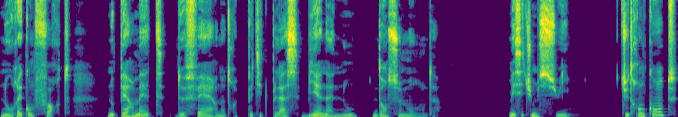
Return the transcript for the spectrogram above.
nous réconfortent, nous permettent de faire notre petite place bien à nous dans ce monde. Mais si tu me suis, tu te rends compte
